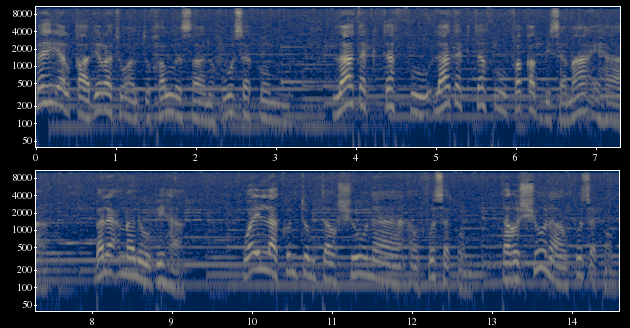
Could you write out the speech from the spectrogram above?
فهي القادرة أن تخلص نفوسكم. لا تكتفوا لا تكتفوا فقط بسماعها بل اعملوا بها. وإلا كنتم تغشون أنفسكم تغشون أنفسكم.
